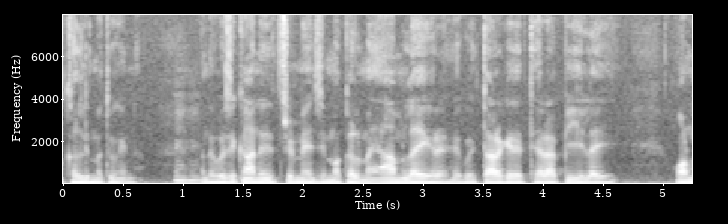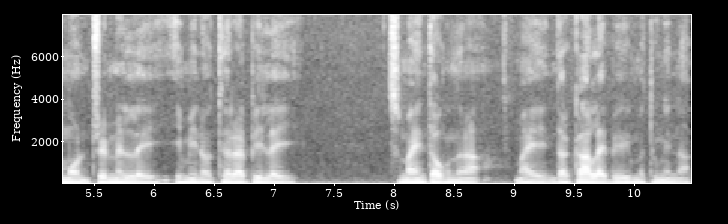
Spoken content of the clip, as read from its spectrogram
ꯃꯈꯜꯒꯤ ꯃꯇꯨꯡ ꯏꯟꯅ ꯑꯗꯣ ꯍꯧꯖꯤꯛꯀꯥꯟꯗꯗꯤ ꯇ꯭ꯔꯤꯠꯃꯦꯟꯁꯤ ꯃꯈꯜ ꯃꯌꯥꯝ ꯂꯩꯈ꯭ꯔꯦ ꯑꯩꯈꯣꯏ ꯇꯥꯔꯒꯦꯇꯦꯠ ꯊꯦꯔꯥꯄꯤ ꯂꯩ ꯍꯣꯔꯃꯣꯟ ꯇ꯭ꯔꯤꯠꯃꯦꯟ ꯂꯩ ꯏꯝꯃ꯭ꯌꯨꯅꯣꯊꯦꯔꯥꯄꯤ ꯂꯩ ꯁꯨꯃꯥꯏꯅ ꯇꯧꯗꯅ ꯃꯥꯒꯤ ꯗꯔꯀꯥꯔ ꯂꯩꯕꯒꯤ ꯃꯇꯨꯡ ꯏꯟꯅ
